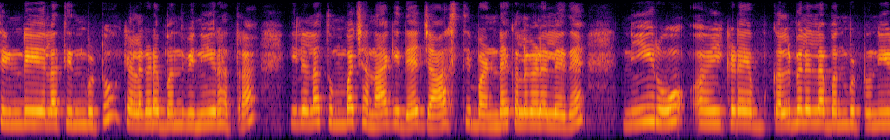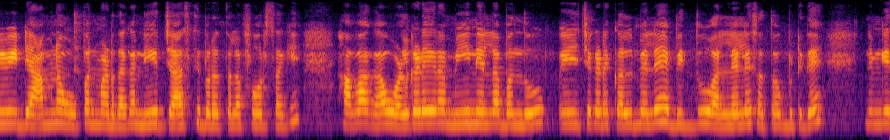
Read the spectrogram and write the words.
ತಿಂಡಿ ಎಲ್ಲ ತಿಂದ್ಬಿಟ್ಟು ಕೆಳಗಡೆ ಬಂದ್ವಿ ನೀರು ಹತ್ರ. ಇಲ್ಲೆಲ್ಲ ತುಂಬ ಚೆನ್ನಾಗಿದೆ, ಜಾಸ್ತಿ ಬಂಡೆ ಕಲ್ಲುಗಳೆಲ್ಲ ಇದೆ. ನೀರು ಈ ಕಡೆ ಕಲ್ಲು ಮೇಲೆಲ್ಲ ಬಂದ್ಬಿಟ್ಟು ನೀರು ಈ ಡ್ಯಾಮ್ನ ಓಪನ್ ಮಾಡಿದಾಗ ನೀರು ಜಾಸ್ತಿ ಬರುತ್ತಲ್ಲ ಫೋರ್ಸಾಗಿ ಆವಾಗ ಒಳಗಡೆ ಇರೋ ಮೀನೆಲ್ಲ ಬಂದು ಈಚೆ ಕಡೆ ಕಲ್ಲು ಮೇಲೆ ಬಿದ್ದು ಅಲ್ಲಲ್ಲೇ ಸತ್ತೋಗ್ಬಿಟ್ಟಿದೆ. ನಿಮಗೆ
